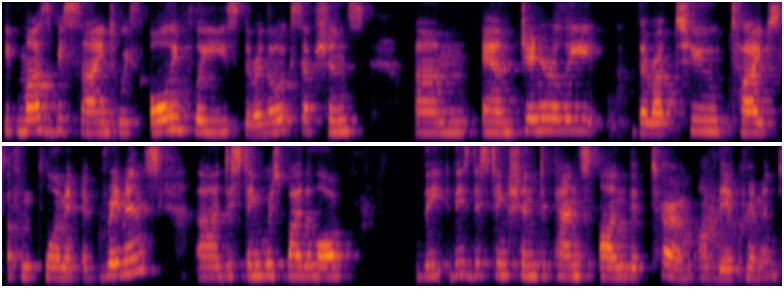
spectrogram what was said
It must be signed with all employees. There are no exceptions. Um, and generally, there are two types of employment agreements uh, distinguished by the law. The, this distinction depends on the term of the agreement.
